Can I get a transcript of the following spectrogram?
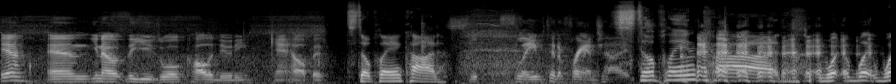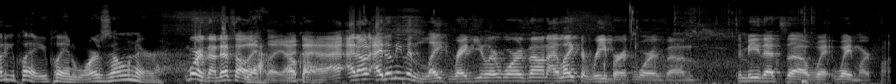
yeah, and you know the usual Call of Duty. Can't help it. Still playing COD. Slave to the franchise. Still playing COD. what, what what are you playing? Are you playing Warzone or? Warzone. That's all Yeah, I play. I, okay. I, I don't. I don't even like regular Warzone. I like the Rebirth Warzone. To me, that's uh, way, way more fun.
